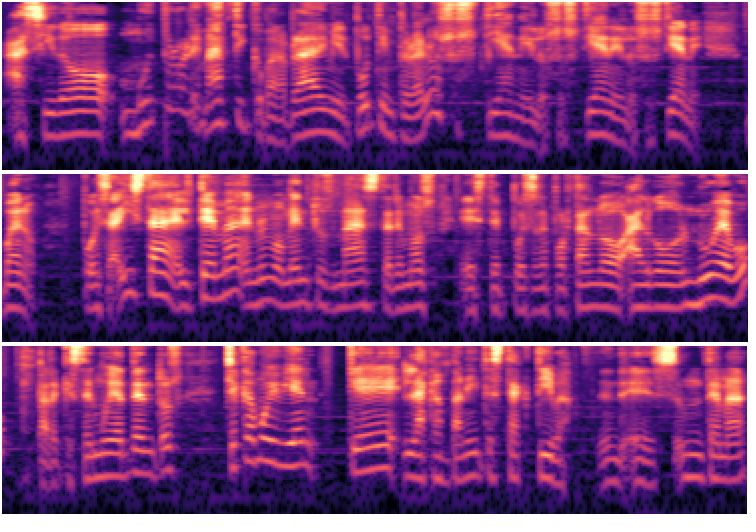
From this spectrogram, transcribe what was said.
ha sido muy problemático para Vladimir Putin, pero él lo sostiene y lo sostiene y lo sostiene. Bueno, pues ahí está el tema. En unos momentos más estaremos este, pues reportando algo nuevo para que estén muy atentos. Checa muy bien que la campanita esté activa. Es un tema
